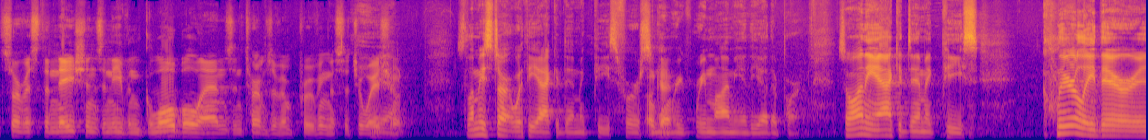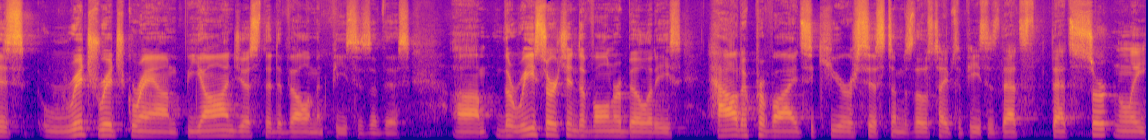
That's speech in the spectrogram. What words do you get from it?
service the nations and even global ends in terms of improving the situation? Yeah. So let me start with the academic piece first okay. and then re remind me of the other part. So on the academic piece, clearly there is rich, rich ground beyond just the development pieces of this. Um, the research into vulnerabilities, how to provide secure systems, those types of pieces, that's, that's certainly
